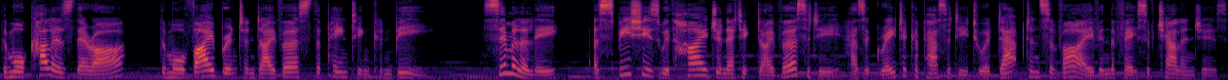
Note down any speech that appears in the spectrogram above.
The more colors there are, the more vibrant and diverse the painting can be. Similarly, a species with high genetic diversity has a greater capacity to adapt and survive in the face of challenges.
